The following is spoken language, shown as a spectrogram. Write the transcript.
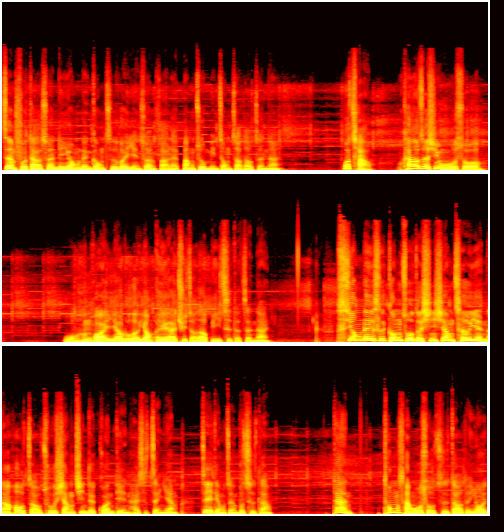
政府打算利用人工智慧演算法来帮助民众找到真爱。我操！我看到这新闻，我说我很怀疑要如何用 AI 去找到彼此的真爱，是用类似工作的性向测验，然后找出相近的观点，还是怎样？这一点我真的不知道。但通常我所知道的，因为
